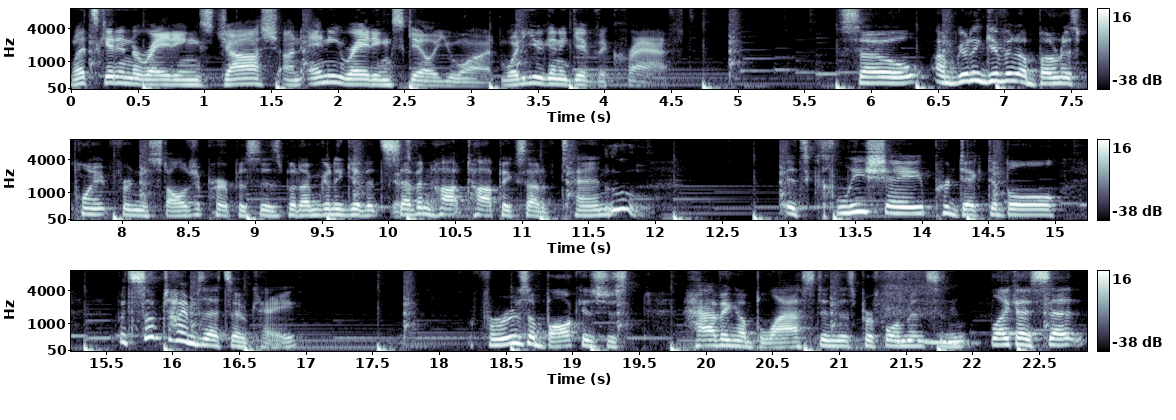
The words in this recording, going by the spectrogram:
Let's get into ratings. Josh, on any rating scale you want, what are you gonna give the craft? So I'm gonna give it a bonus point for nostalgia purposes, but I'm gonna give it seven hot topics out of ten. Ooh. It's cliche, predictable, but sometimes that's okay. Fairuza Balk is just having a blast in this performance, and like I said,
